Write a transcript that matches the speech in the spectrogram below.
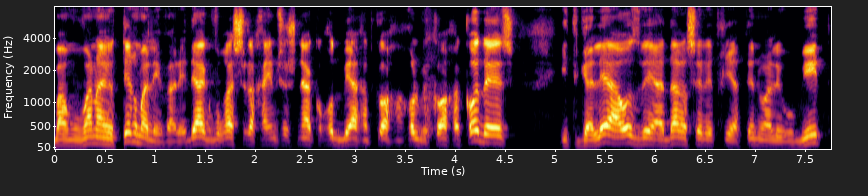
במובן היותר מלא, ועל ידי הגבורה של החיים של שני הכוחות ביחד, כוח החול וכוח הקודש, יתגלה העוז וההדר של תחייתנו הלאומית,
